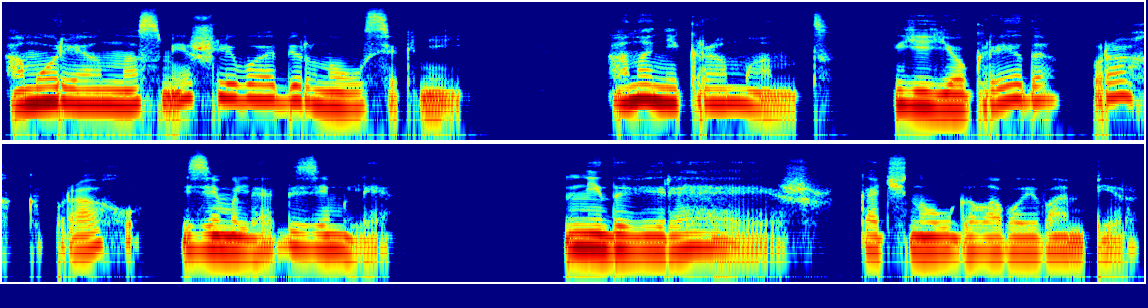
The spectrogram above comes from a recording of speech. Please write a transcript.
а Мориан насмешливо обернулся к ней. Она некромант. Ее кредо — прах к праху, земля к земле. «Не доверяешь», — качнул головой вампир.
